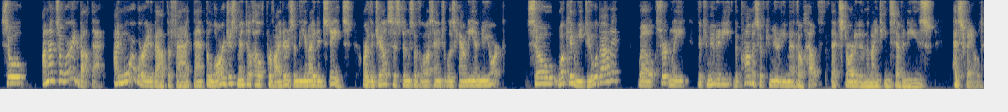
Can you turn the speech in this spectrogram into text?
So I'm not so worried about that. I'm more worried about the fact that the largest mental health providers in the United States are the jail systems of Los Angeles County and New York. So, what can we do about it? Well, certainly the community, the promise of community mental health that started in the 1970s has failed.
